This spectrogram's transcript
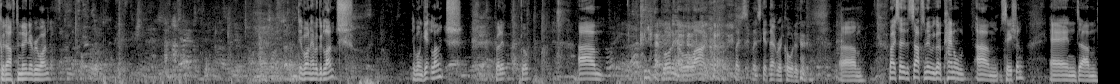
Good afternoon, everyone. Everyone have a good lunch? Everyone get lunch? Brilliant, cool. Um, applauding a lot. Let's, let's get that recorded. Um, right, so this afternoon we've got a panel um, session, and um,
